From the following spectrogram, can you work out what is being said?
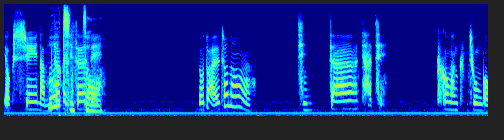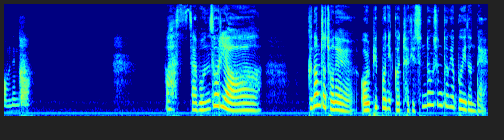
역시 아, 남자가 있어야 돼. 진짜. 너도 알잖아. 진짜 자지. 그거만큼 좋은 거 없는 거. 아, 진짜 뭔 소리야. 그 남자 전에 얼핏 보니까 되게 순둥순둥해 보이던데.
